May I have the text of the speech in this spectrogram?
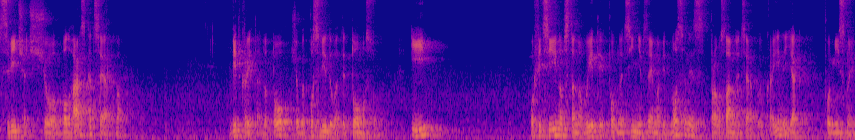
свідчать, що болгарська церква відкрита до того, щоб послідувати Томосу і офіційно встановити повноцінні взаємовідносини з Православною церквою України як помісною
